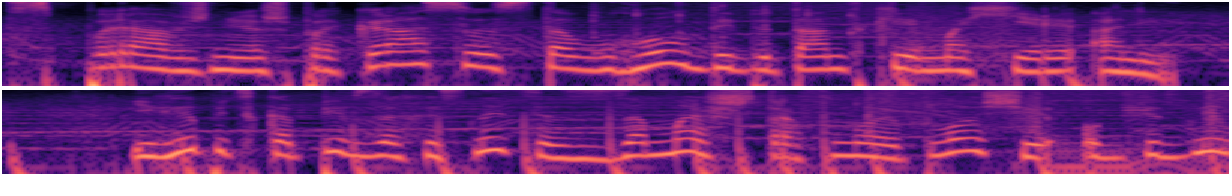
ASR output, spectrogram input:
Справжньою ж прикрасою став гол дебютантки Махіри Алі. Єгипетська півзахисниця з-за меж штрафної площі обвідним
